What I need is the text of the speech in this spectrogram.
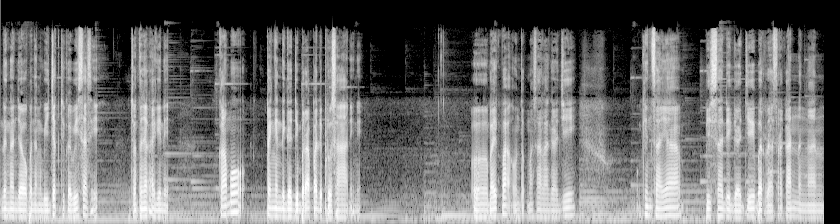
dengan jawaban yang bijak juga bisa sih Contohnya kayak gini kamu pengen digaji berapa di perusahaan ini? Uh, baik pak, untuk masalah gaji, mungkin saya bisa digaji berdasarkan dengan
